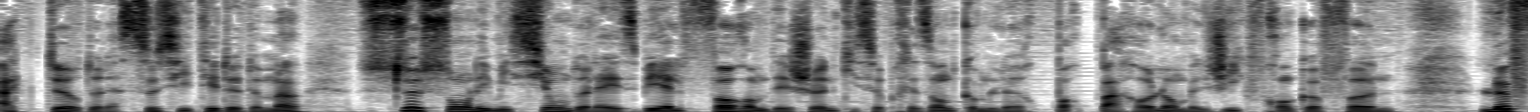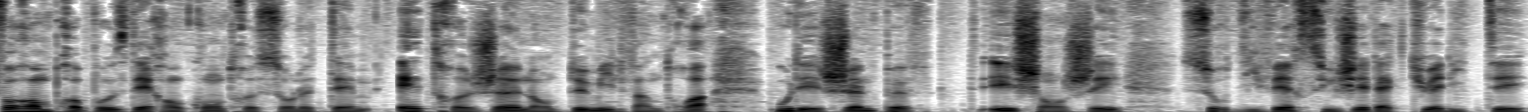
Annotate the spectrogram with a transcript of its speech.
acteurs de la société de demain, ce sont les missions de la SBL Forum des Jeunes qui se présentent comme leur porte-parole en Belgique francophone. Le forum propose des rencontres sur le thème Être jeune en 2023 où les jeunes peuvent échanger sur divers sujets d'actualité.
